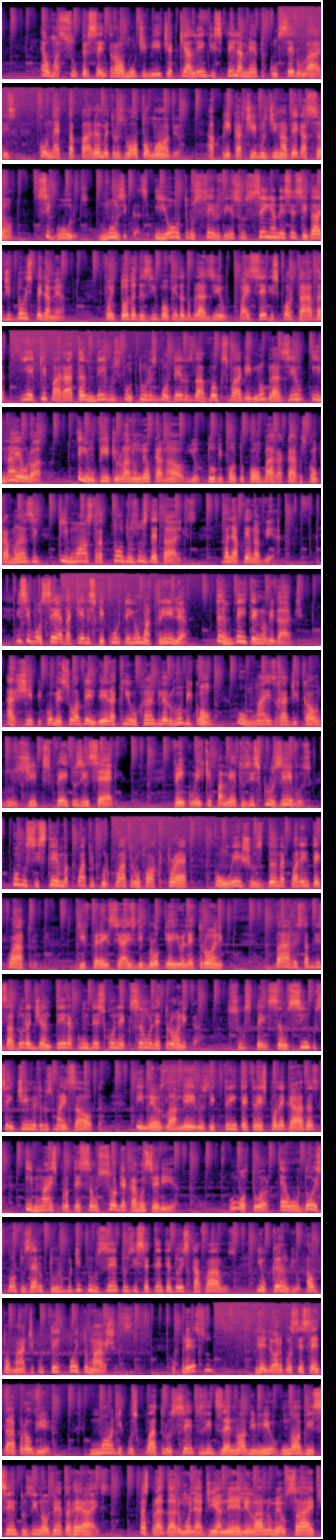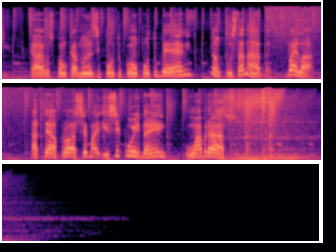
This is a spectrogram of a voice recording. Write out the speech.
É uma super central multimídia que, além de espelhamento com celulares, conecta parâmetros do automóvel, aplicativos de navegação, seguros, músicas e outros serviços sem a necessidade do espelhamento. Foi toda desenvolvida no Brasil, vai ser exportada e equipará também os futuros modelos da Volkswagen no Brasil e na Europa. Tem um vídeo lá no meu canal, youtube.com.br carroscomcamanzi, que mostra todos os detalhes. Vale a pena ver. E se você é daqueles que curtem uma trilha, também tem novidade. A Jeep começou a vender aqui o Wrangler Rubicon, o mais radical dos Jeeps feitos em série. Vem com equipamentos exclusivos, como o sistema 4x4 Rock Track com eixos Dana 44, diferenciais de bloqueio eletrônico, barra estabilizadora dianteira com desconexão eletrônica, suspensão 5 centímetros mais alta, pneus lameiros de 33 polegadas e mais proteção sob a carroceria. O motor é o 2.0 turbo de 272 cavalos e o câmbio automático tem 8 marchas. O preço? Melhor você sentar para ouvir. Módicos R$ 419.990. Mas para dar uma olhadinha nele lá no meu site, carroscomcamanzi.com.br, não custa nada. Vai lá. Até a próxima e se cuida, hein? Um abraço.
